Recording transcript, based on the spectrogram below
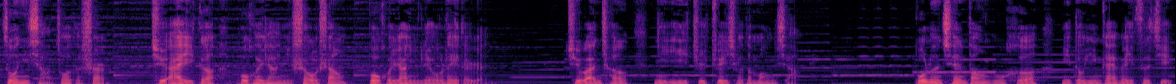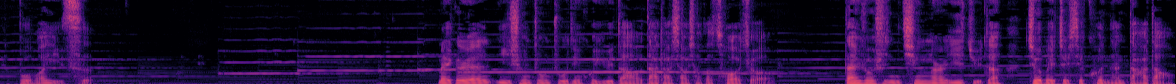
做你想做的事儿，去爱一个不会让你受伤、不会让你流泪的人，去完成你一直追求的梦想。不论前方如何，你都应该为自己搏一次。每个人一生中注定会遇到大大小小的挫折。但若是你轻而易举的就被这些困难打倒，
